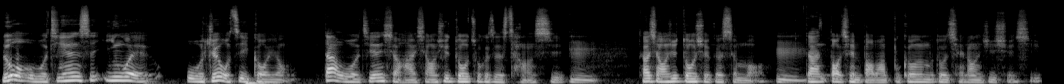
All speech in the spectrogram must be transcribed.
如果我今天是因为我觉得我自己够用，但我今天小孩想要去多做个这个尝试，嗯，他想要去多学个什么，嗯，但抱歉，爸爸不够那么多钱让你去学习。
